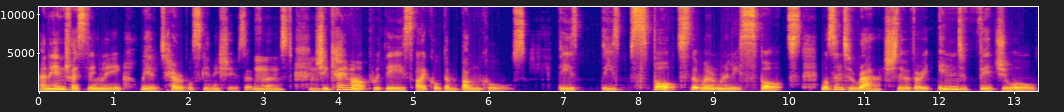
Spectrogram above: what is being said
And interestingly, we had terrible skin issues at Mm, first. She came up with these, I called them bunkles, these these spots that weren't really spots. It wasn't a rash, they were very individual,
